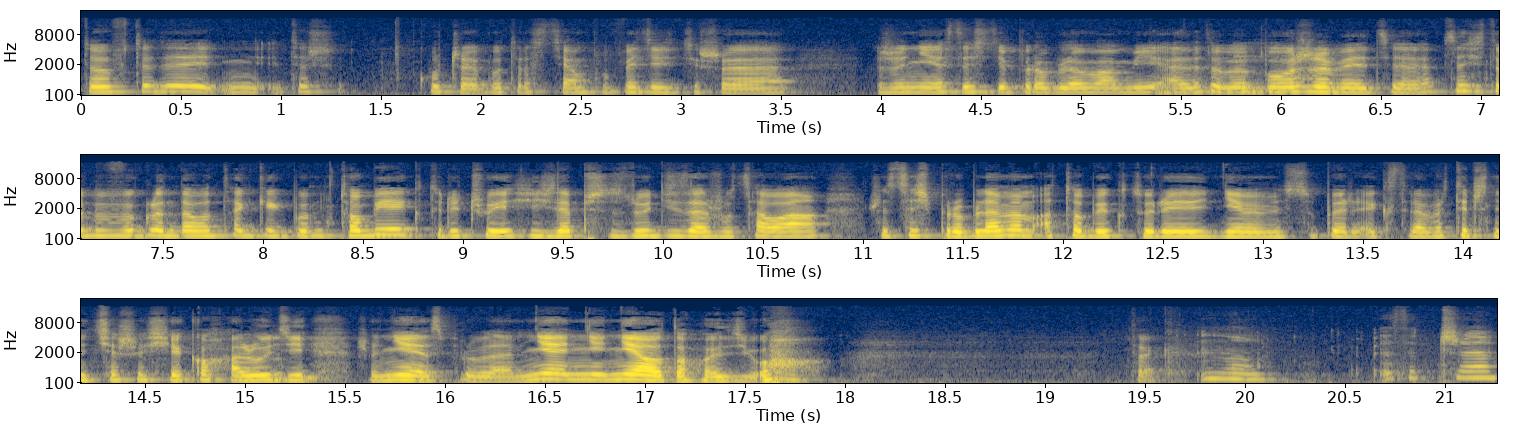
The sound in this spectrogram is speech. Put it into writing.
To wtedy też, kurczę, bo teraz chciałam powiedzieć, że że nie jesteście problemami, ale to by było, że wiecie. W sensie to by wyglądało tak, jakbym tobie, który czuje się źle przez ludzi, zarzucała, że jesteś problemem, a tobie, który, nie wiem, jest super ekstrawertyczny, cieszy się, kocha ludzi, że nie jest problemem. Nie, nie, nie o to chodziło. Tak. No. Znaczy,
